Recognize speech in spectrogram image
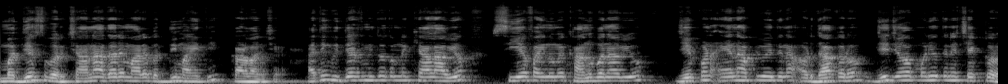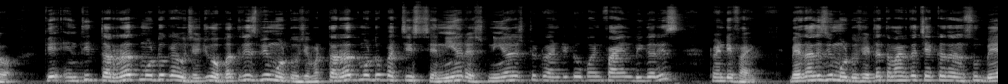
મધ્યસ્થ વર્ગ છે. આના આધારે મારે બધી માહિતી કાઢવાની છે. આઈ થિંક વિદ્યાર્થી મિત્રો તમને ખ્યાલ આવ્યો સીએફઆઈનું મેં ખાનું બનાવ્યું. જે પણ એન આપ્યું હોય તેના અડધા કરો. જે જવાબ મળ્યો તેને ચેક કરો કે એનાથી તરત મોટું કેવું છે? જુઓ, બત્રીસ બી મોટું છે, પણ તરત મોટું પચીસ છે. Nearest nearest to twenty two point five bigger is twenty five બેતાલીસ બી મોટું છે, એટલે તમારે રીતે ચેક કરતા શું? બે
